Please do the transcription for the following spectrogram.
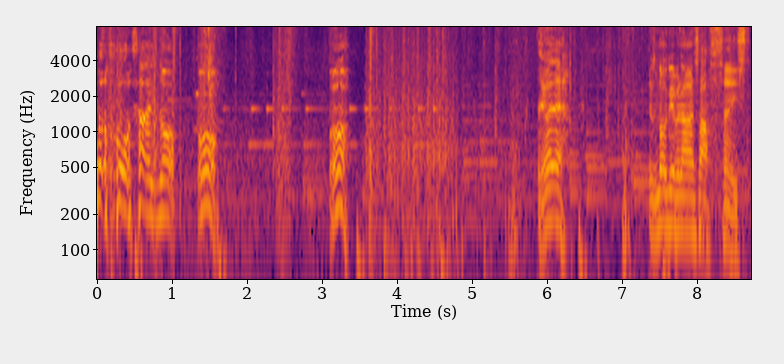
oh, that is not. Oh! Oh! Yeah, there. It's not giving us a taste.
